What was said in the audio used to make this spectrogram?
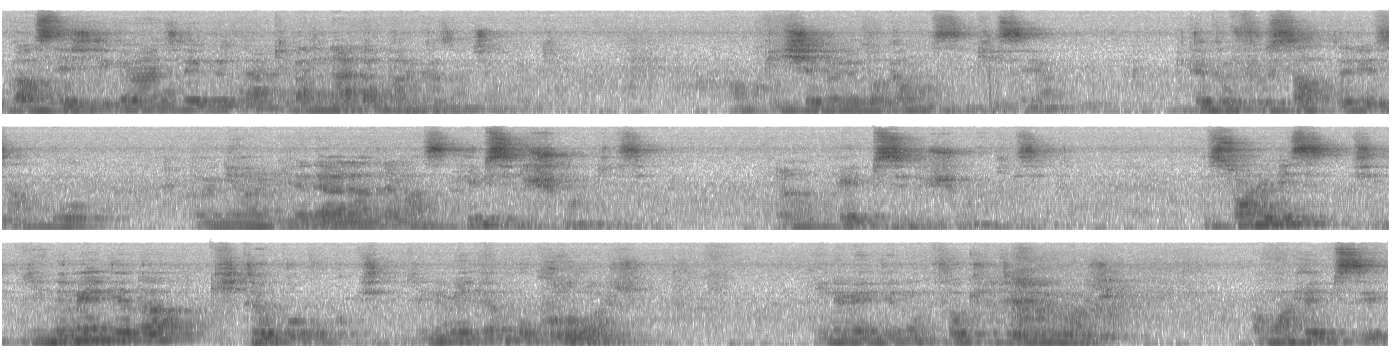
Bu gazetecilik öğrencileri dediler ki ben nereden para kazanacağım peki? Abi bir işe böyle bakamazsın kesin yani. Bir takım fırsatları sen bu önyargıyla değerlendiremezsin. Hepsi düşman kesin. Evet. Hepsi düşman kesin. E sonra biz yeni medyada kitabı yeni medyanın okulu var. Yeni medyanın fakülteleri var. Ama hepsi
